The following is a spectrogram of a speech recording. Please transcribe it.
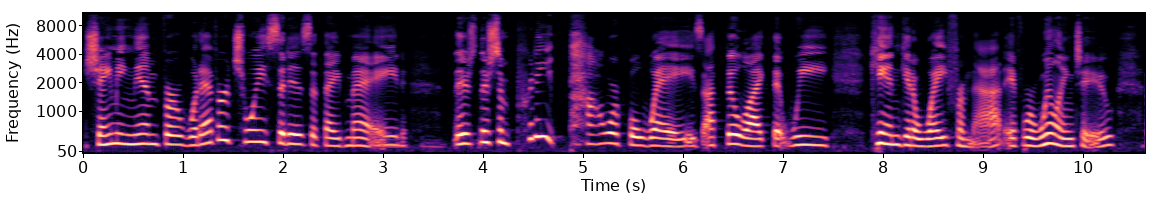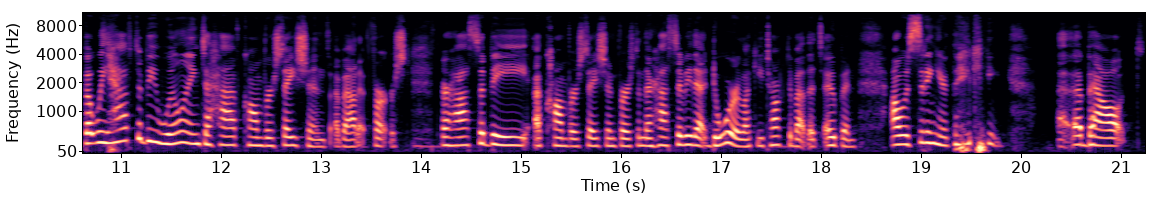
shaming them for whatever choice it is that they've made there's there's some pretty powerful ways I feel like that we can get away from that if we're willing to, but we have to be willing to have conversations about it first. There has to be a conversation first, and there has to be that door, like you talked about, that's open. I was sitting here thinking about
